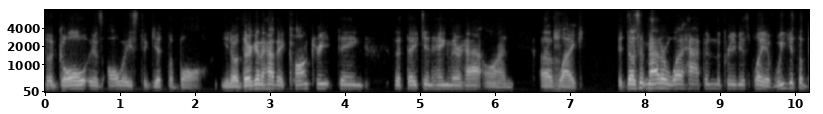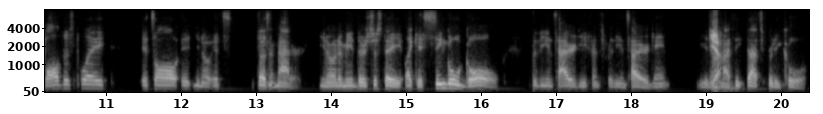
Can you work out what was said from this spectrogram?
the goal is always to get the ball. You know, they're going to have a concrete thing that they can hang their hat on of Mhm. like, it doesn't matter what happened in the previous play. If we get the ball this play, it's all, it, you know, it's doesn't matter. You know what I mean? There's just a, like a single goal for the entire defense for the entire game. You know, Yeah. and I think that's pretty cool.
